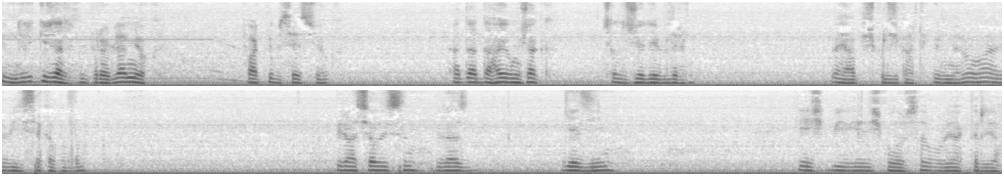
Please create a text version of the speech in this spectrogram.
Şimdilik güzel. Bir problem yok. Farklı bir ses yok. Hatta daha yumuşak çalışıyor diyebilirim. Veya psikolojik artık bilmiyorum ama öyle bir hisse kapıldım. Biraz çalışsın, biraz gezeyim. Değişik bir gelişme olursa buraya aktaracağım.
